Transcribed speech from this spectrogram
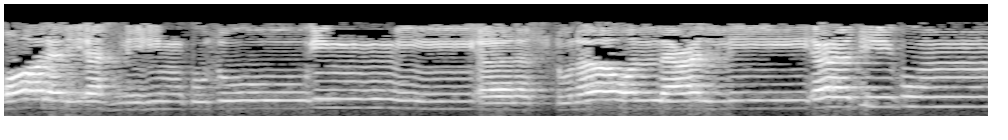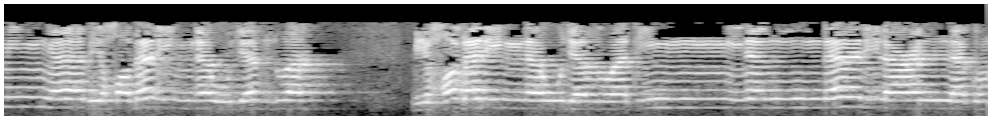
قال لأهلهم كثوا إني آنست نارا لعلي آتيكم منها بخبر أو جذوة بخبر أو جذوة من النار لعلكم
